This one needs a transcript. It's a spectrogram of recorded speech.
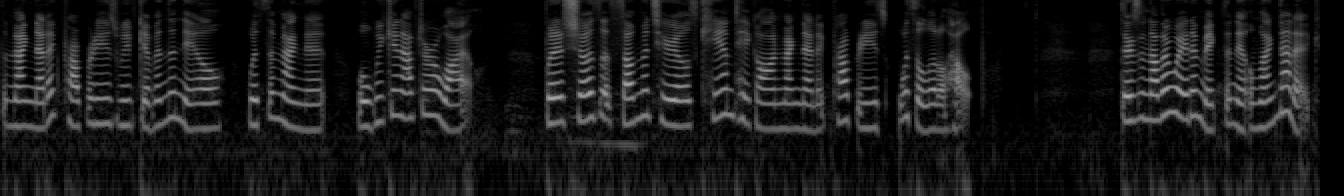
The magnetic properties we've given the nail with the magnet will weaken after a while, but it shows that some materials can take on magnetic properties with a little help. There's another way to make the nail magnetic.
